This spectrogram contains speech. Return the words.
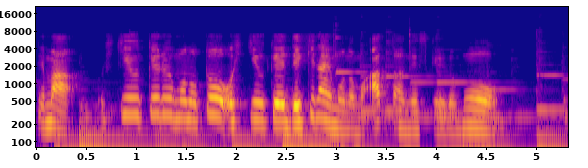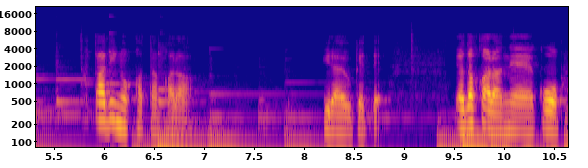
で、まあ、引き受けるものとお引き受けできないものもあったんですけれども、2人の方から依頼を受けて。いや、だからね、こう、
